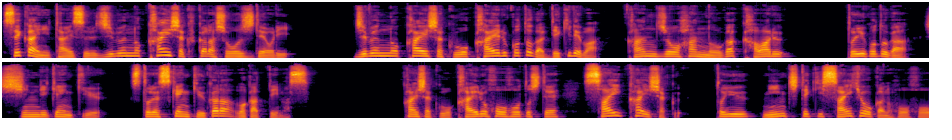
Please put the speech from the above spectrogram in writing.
世界に対する自分の解釈から生じており、自分の解釈を変えることができれば感情反応が変わるということが心理研究、ストレス研究から分かっています。解釈を変える方法として再解釈という認知的再評価の方法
